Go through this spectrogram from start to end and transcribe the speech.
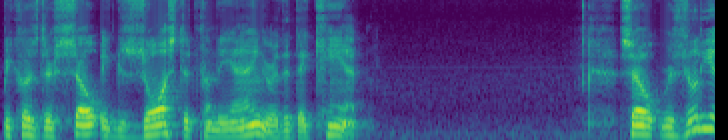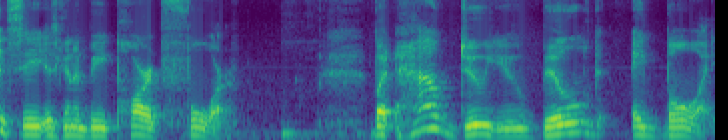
because they're so exhausted from the anger that they can't. So, resiliency is going to be part four. But how do you build a boy?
